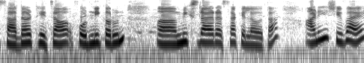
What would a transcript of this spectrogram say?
साधं ठेचा फोडणी करून मिक्स डाळ रस्सा केला होता. आणि शिवाय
